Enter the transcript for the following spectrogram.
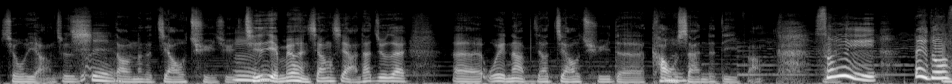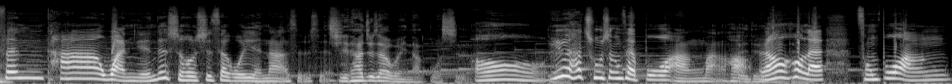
休养，就是。到那个郊区去。其实也没有很乡下，他就在呃维也纳比较郊区的靠山的地方，所以。贝多芬他晚年的时候是在维也纳，是不是？其实他就在维也纳过世哦，因为他出生在波昂嘛，哈。然后后来从波昂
